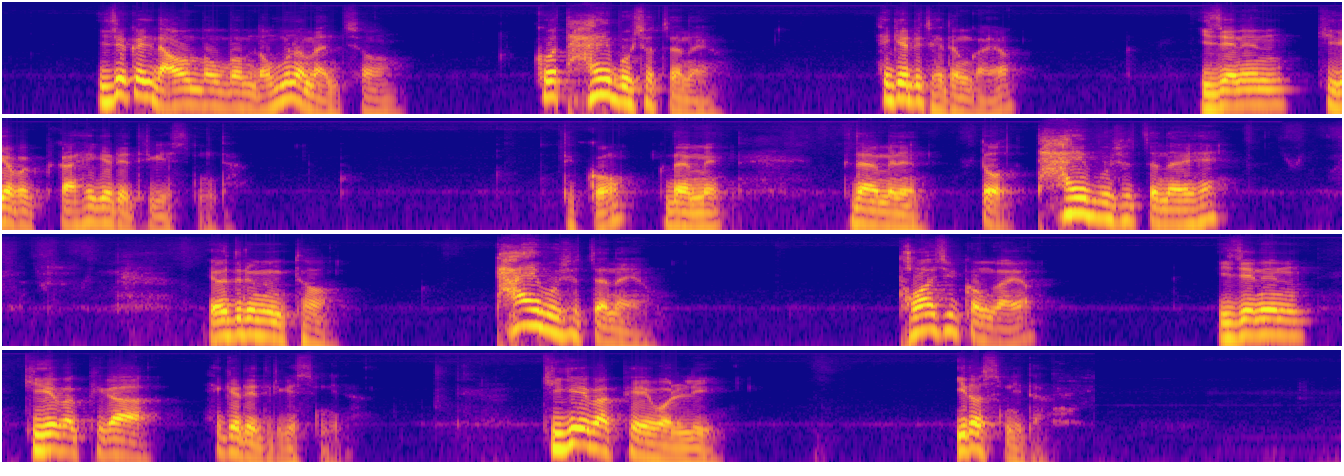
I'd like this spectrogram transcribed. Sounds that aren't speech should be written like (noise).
이제까지 나온 방법 너무나 많죠. 그거 다 해보셨잖아요. 해결이 되던가요? 이제는 기계박피가 해결해 드리겠습니다. 됐고 그 다음에 그 다음에는 또 다 해보셨잖아요 해? 여드름 흉터 다 해보셨잖아요 더 하실 건가요? 이제는 기계박피가 해결해 드리겠습니다 기계박피의 원리. 이렇습니다.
